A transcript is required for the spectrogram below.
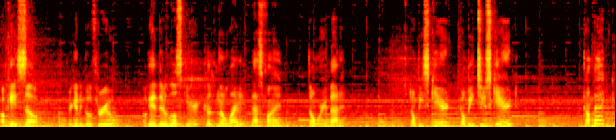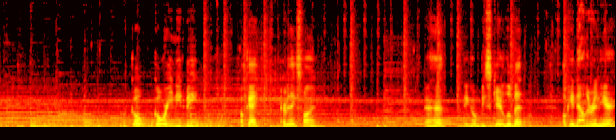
Okay, so they're gonna go through. Okay, they're a little scared because no light. That's fine. Don't worry about it. Don't be scared. Don't be too scared. Come back. Go, go where you need to be. Okay, everything's fine. Uh-huh. they're gonna be scared a little bit. Okay, now they're in here.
